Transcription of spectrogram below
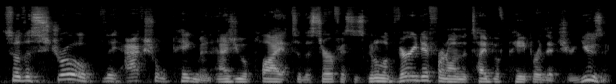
So the stroke, the actual pigment, as you apply it to the surface, is going to look very different on the type of paper that you're using.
